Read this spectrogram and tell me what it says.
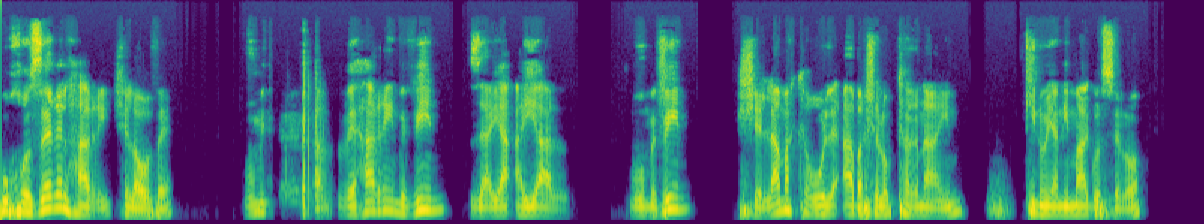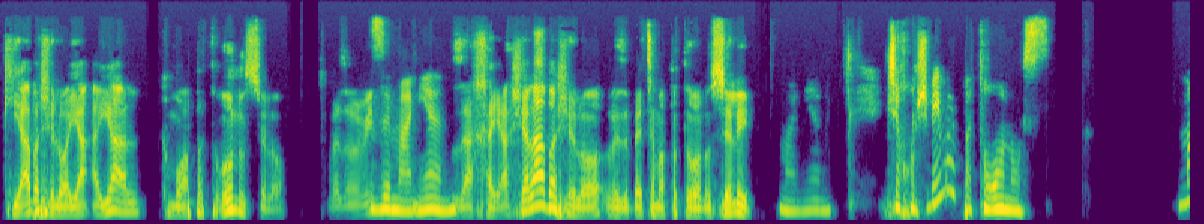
הוא חוזר אל הארי של ההווה, והוא מתקרב אליו, והארי מבין זה היה אייל. והוא מבין שלמה קראו לאבא שלו קרניים, כינוי האנימגוס שלו, כי אבא שלו היה אייל כמו הפטרונוס שלו. ואז הוא מבין, זה מעניין זה החיה של אבא שלו, וזה בעצם הפטרונוס שלי. מעניין. כשחושבים על פטרונוס, מה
